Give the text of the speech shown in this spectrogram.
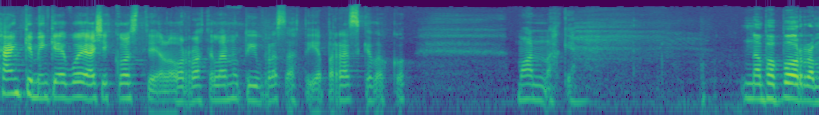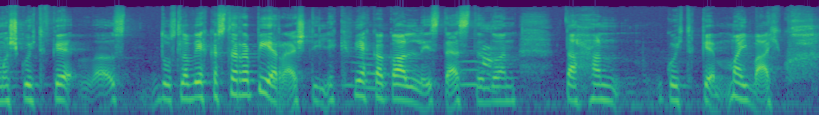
tänke minkä voi aisi kostiella orratella nutivrasahti ja paraskeloko mannake. Napa porramus kuitenkin tuossa viekastara pieräistillik, viekka kallis tästä tuon tahan kuitenkin mai vaikua.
